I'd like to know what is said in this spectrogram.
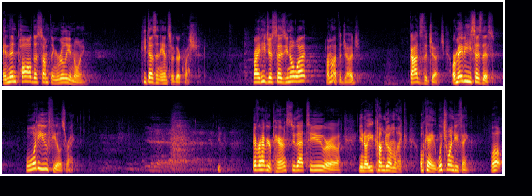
And then Paul does something really annoying. He doesn't answer their question. Right? He just says, you know what? I'm not the judge. God's the judge. Or maybe he says this Well, what do you feel is right? Ever have your parents do that to you? Or, uh, you know, you come to them like, okay, which one do you think? Well,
